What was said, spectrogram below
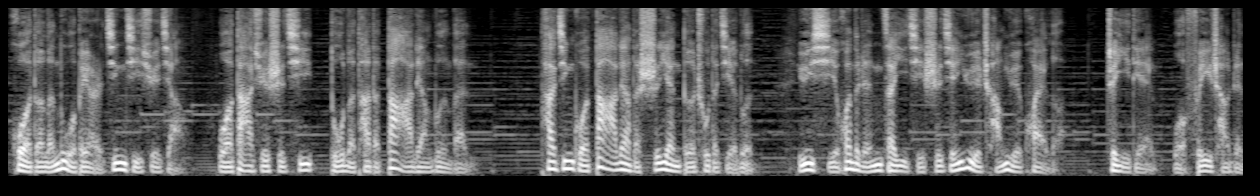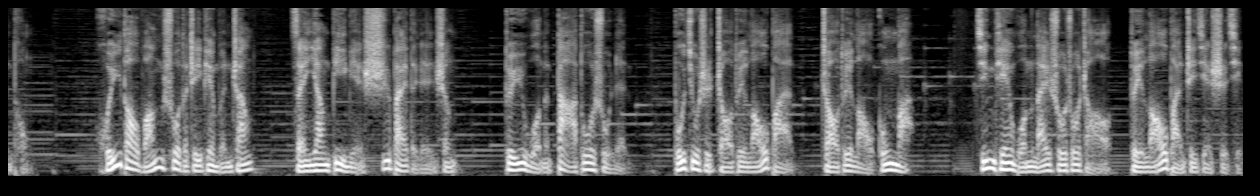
获得了诺贝尔经济学奖。我大学时期读了他的大量论文，他经过大量的实验得出的结论：与喜欢的人在一起，时间越长越快乐。这一点我非常认同。回到王朔的这篇文章。怎样避免失败的人生？对于我们大多数人，不就是找对老板、找对老公吗？今天我们来说说找对老板这件事情。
